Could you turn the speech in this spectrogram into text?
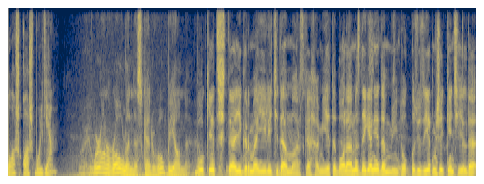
bosh qosh bo'lgan. Bu ketishda 20 yil ichida marsga ham yetib olamiz degan edim 1972 yilda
